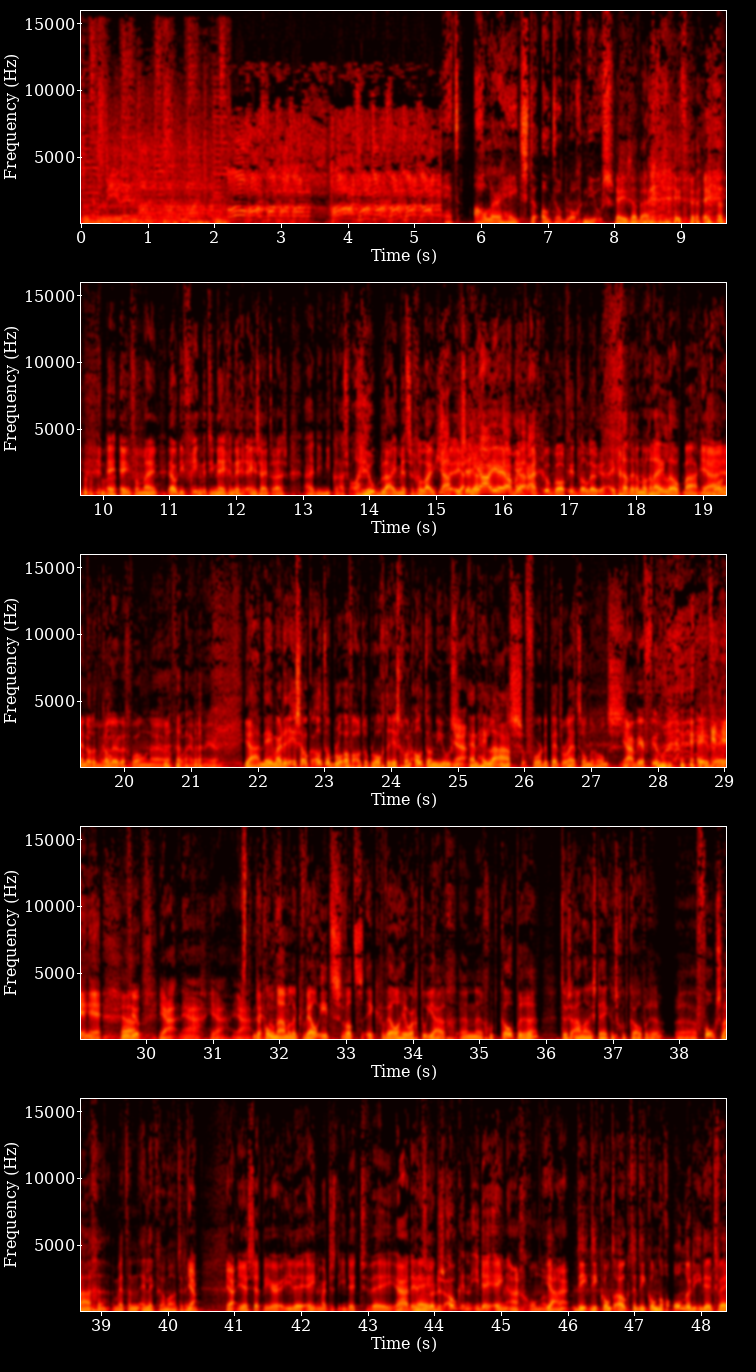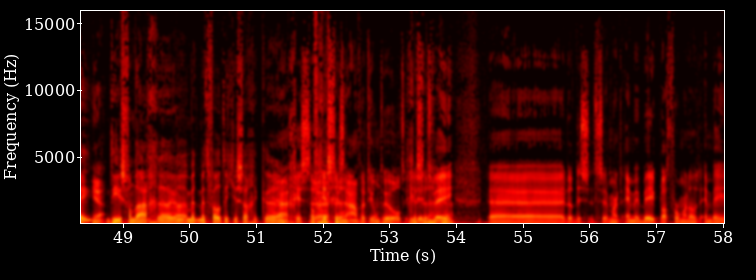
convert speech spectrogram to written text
Allerheetste autoblog nieuws. Ja, je zou het bijna vergeten. E- een van mijn... Oh, die vriend met die 991 zei trouwens... ah, die Nicolaas is wel heel blij met zijn geluidje. Ja, ik ja, zeg ja, ja, ja, ja, maar ja. ik eigenlijk ook wel. Ik vind het wel leuk. Ja, ik ga er nog een hele hoop maken. Ja, gewoon ja, omdat dat het we kan. willen er gewoon eh, voor hebben. Ja. Ja, nee, maar er is ook autoblog, of autoblog, er is gewoon autonieuws. Ja. En helaas voor de petrolheads onder ons, ja, weer veel. EV. Ja. Veel, ja, ja, ja. ja. er Echt komt namelijk wel iets wat ik wel heel erg toejuich. Een eh, goedkopere, tussen aanhalingstekens goedkopere, eh, Volkswagen met een elektromotor erin. Ja, je zet hier ID1, maar het is de ID2. Ja, dit Nee. dus ook een ID1 aangekondigd. Ja, Maar, die, die komt ook. Die komt nog onder de ID2. Ja. Die is vandaag eh, met, met fotootjes, zag ik. eh, ja, gisteren, of gisteren. gisteravond werd hij onthuld. Gisteren, ID2. ja. Eh, dat is het, zeg maar het MEB-platform, maar dat het MB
